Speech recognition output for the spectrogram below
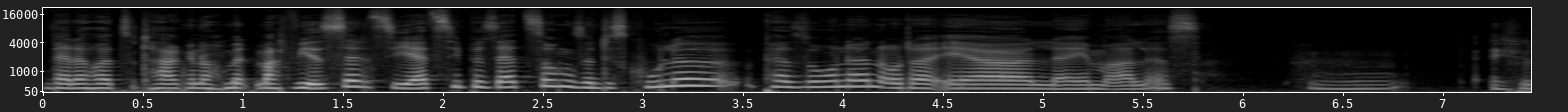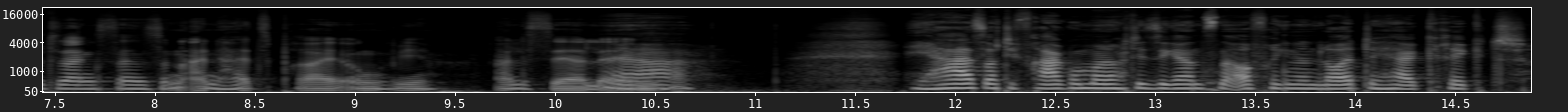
Wer da heutzutage noch mitmacht. Wie ist denn jetzt die, jetzt die Besetzung? Sind es coole Personen oder eher lame alles? Mm, Ich würde sagen, es ist so ein Einheitsbrei irgendwie. Alles sehr lame. Ja. Ja, ist auch die Frage, wo man noch diese ganzen aufregenden Leute herkriegt.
